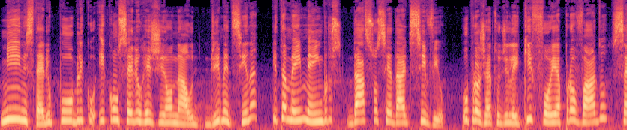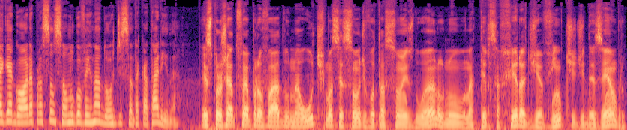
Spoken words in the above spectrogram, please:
Ministério Público e Conselho Regional de Medicina e também membros da sociedade civil. O projeto de lei que foi aprovado segue agora para a sanção do governador de Santa Catarina. Esse projeto foi aprovado na última sessão de votações do ano, no, na terça-feira, dia 20 de dezembro.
